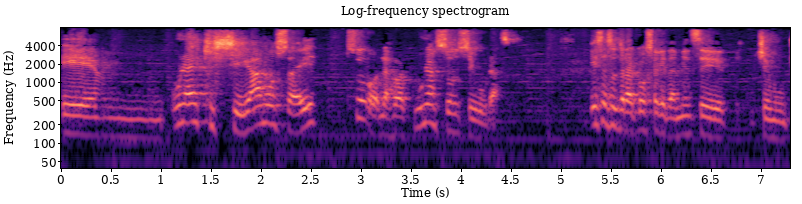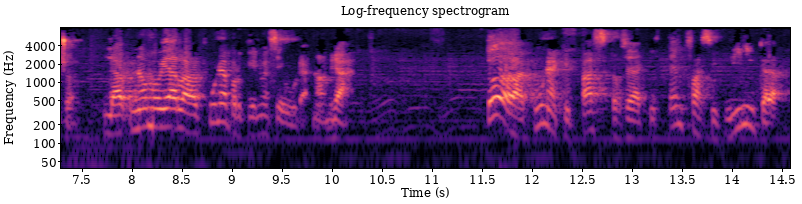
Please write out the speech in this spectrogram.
Eh, una vez que llegamos a eso, las vacunas son seguras. Esa es otra cosa que también se escuché mucho. La- no me voy a dar la vacuna porque no es segura. No, mira. Toda vacuna que pasa, o sea, que está en fase clínica,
